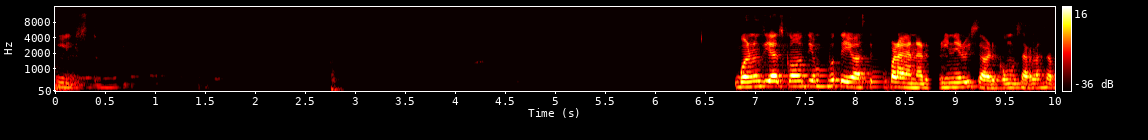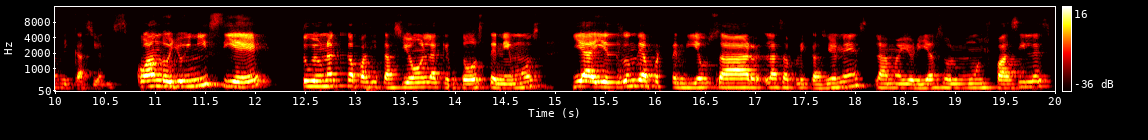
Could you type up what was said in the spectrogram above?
Listo. buenos días, ¿cuánto tiempo te llevaste para ganar dinero y saber cómo usar las aplicaciones? Cuando yo inicié, tuve una capacitación, la que todos tenemos, y ahí es donde aprendí a usar las aplicaciones. La mayoría son muy fáciles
